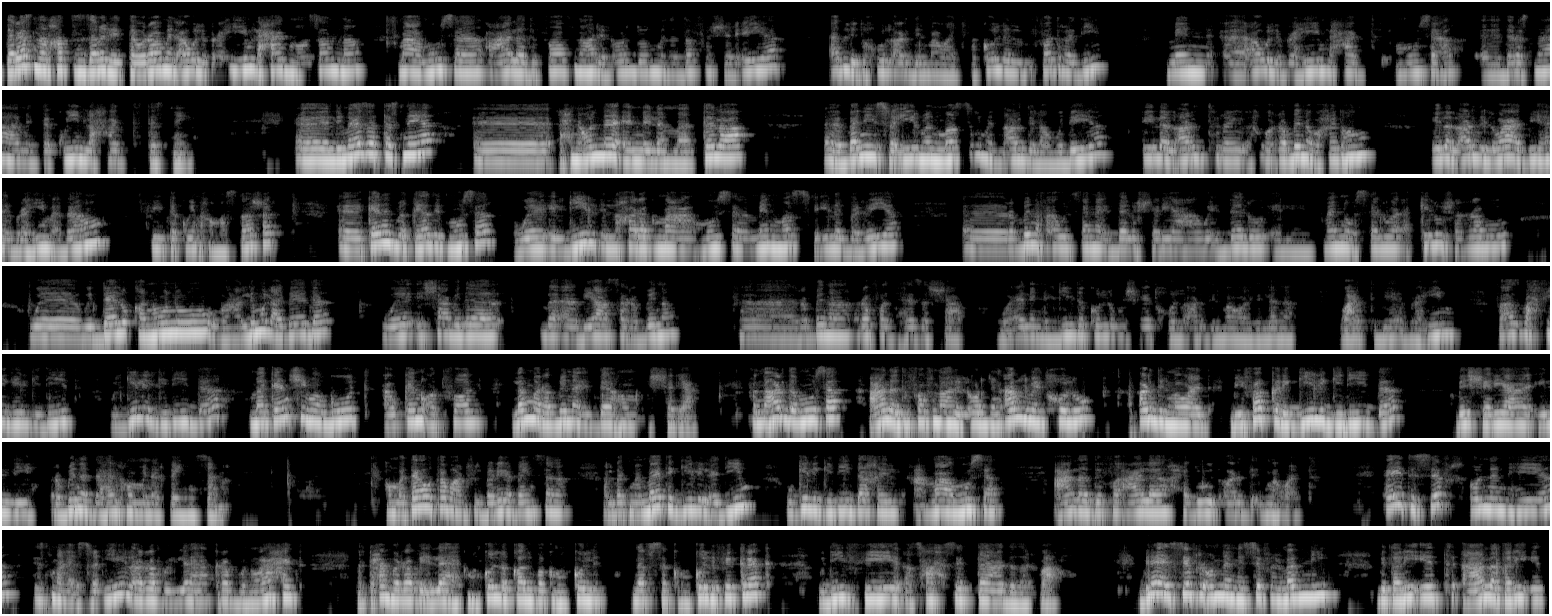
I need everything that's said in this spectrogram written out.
درسنا الخط الزمني للتوراة من أول إبراهيم لحد ما وصلنا مع موسى على ضفاف نهر الأردن من الضفة الشرقية قبل دخول أرض الموعد فكل الفترة دي من أول إبراهيم لحد موسى درسناها من تكوين لحد تثنية لماذا التثنية؟ إحنا قلنا إن لما طلع بني إسرائيل من مصر من أرض العبودية إلى الأرض ربنا واخدهم إلى الأرض اللي وعد بيها إبراهيم أباهم في تكوين 15 كانت بقيادة موسى والجيل اللي خرج مع موسى من مصر إلى البرية. ربنا في أول سنة إداله الشريعة وإداله المن والسلوى أكله وشربه وإداله قانونه وعلمه العبادة. والشعب ده بقى بيعصى ربنا فربنا رفض هذا الشعب. وقال إن الجيل ده كله مش هيدخل أرض الموعد اللي أنا وعدت بيها إبراهيم فأصبح في جيل جديد والجيل الجديد ده ما كانش موجود أو كانوا أطفال لما ربنا إداهم الشريعة. فالنهاردة موسى على ضفاف نهر الأردن قبل ما يدخلوا أرض الموعد بيفكر الجيل الجديد ده بالشريعة اللي ربنا إداها لهم من 40 سنة. هم تاهوا طبعا في البرية 40 سنة لغايه ما مات الجيل القديم والجيل الجديد دخل مع موسى على دفاع على حدود أرض الموعد. آية السفر قلنا إن هي اسمع إسرائيل الرب إلهك رب واحد. تحب الرب إلهك من كل قلبك ومن كل نفسك ومن كل فكرك. ودي في أصحاح ستة عدد أربعة. بناء السفر قلنا إن السفر مبني بطريقة على طريقة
